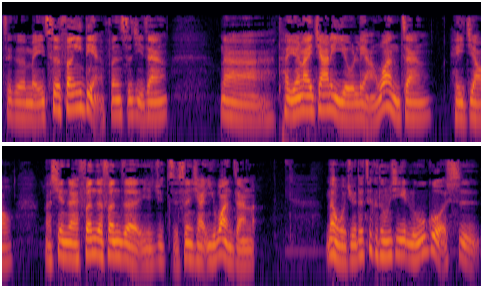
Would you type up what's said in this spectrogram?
这个每一次分一点，分十几张。那他原来家里有两万张黑胶，那现在分着分着也就只剩下一万张了。那我觉得这个东西如果是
